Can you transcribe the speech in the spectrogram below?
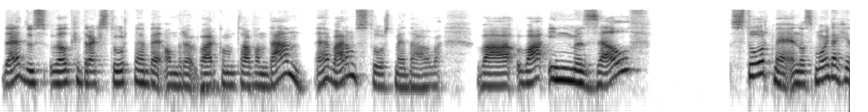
Hè? Dus welk gedrag stoort mij bij anderen? Waar komt dat vandaan? Hè? Waarom stoort mij dat? Wat, wat, wat in mezelf stoort mij? En dat is mooi, dat, je,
